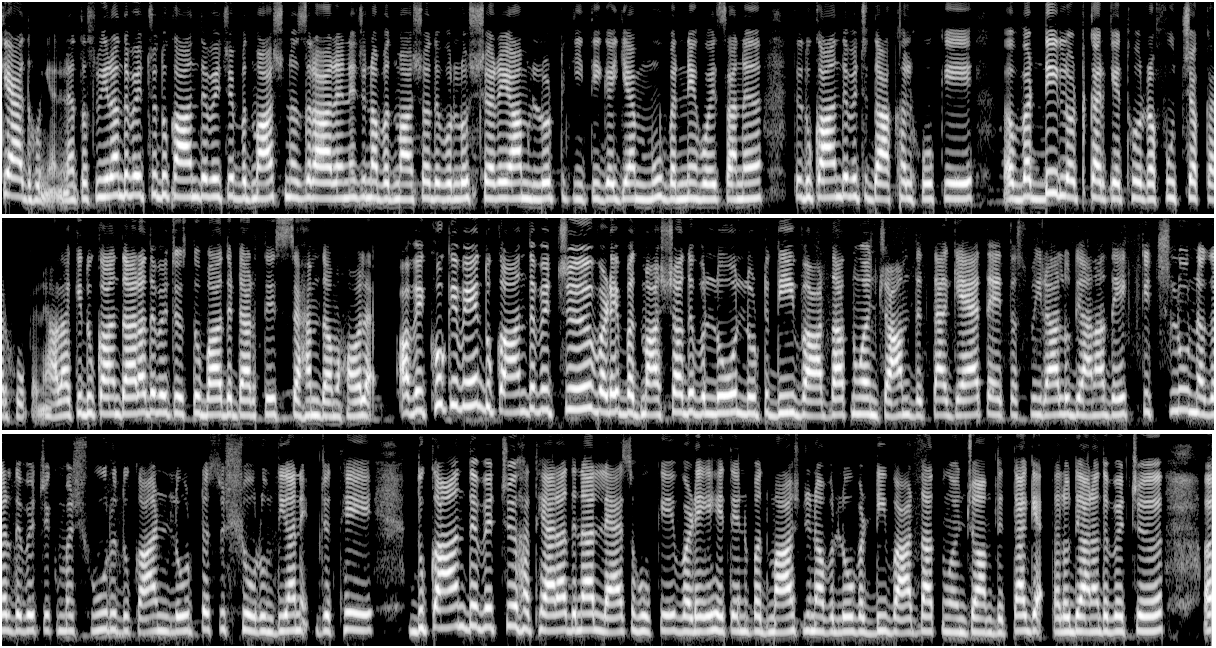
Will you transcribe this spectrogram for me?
ਕੈਦ ਹੋਈਆਂ ਨੇ। ਇਹਨਾਂ ਤਸਵੀਰਾਂ ਦੇ ਵਿੱਚ, ਦੁਕਾਨ ਦੇ ਵਿੱਚ ਇਹ ਬਦਮਾਸ਼ ਨਜ਼ਰ ਆ ਰਹੇ ਨੇ, ਜਿਨ੍ਹਾਂ ਬਦਮਾਸ਼ਾਂ ਦੇ ਵੱਲੋਂ ਸ਼ਰੇਆਮ ਲੁੱਟ ਕੀਤੀ ਗਈ ਹੈ। ਮੂੰਹ ਬੰਨੇ ਹੋਏ ਸਨ ਤੇ ਦੁਕਾਨ ਦੇ ਵਿੱਚ ਦਾਖਲ ਹੋ ਕੇ ਵੱਡੀ ਲੁੱਟ ਕਰਕੇ ਇਥੋਂ ਰਫੂ ਚੱਕਰ ਹੋ ਗਏ ਨੇ। ਹਾਲਾਂਕਿ ਦੁਕਾਨਦਾਰਾਂ ਦੇ ਵਿੱਚ ਇਸ ਤੋਂ ਬਾਅਦ ਡਰ ਤੇ ਸਹਿਮ ਦਾ ਮਾਹੌਲ ਹੈ। ਆ ਵੇਖੋ ਕਿਵੇਂ ਦੁਕਾਨ ਦੇ ਵਿੱਚ ਬੜੇ ਬਦਮਾਸ਼ਾਂ ਦੇ ਵੱਲੋਂ ਲੁੱਟ ਦੀ ਵਾਰਦਾਤ ਨੂੰ ਅੰਜਾਮ ਦਿੱਤਾ ਗਿਆ ਹੈ। ਤੇ ਇਹ ਤਸਵੀਰਾਂ ਲੁਧਿਆਣਾ ਦੇ ਕਿਚਲੂ ਨਗਰ ਦੇ ਵਿੱਚ ਇੱਕ ਮਸ਼ਹੂਰ ਦੁਕਾਨ ਲੋਟਸ ਸ਼ੋਰੂਮ ਦੀਆਂ ਨੇ, ਜਿੱਥੇ ਦੁਕਾਨ ਦੇ ਵਿੱਚ ਹਥਿਆਰਾਂ ਦੇ ਨਾਲ ਲੈਸ ਹੋ ਕੇ ਬੜੇ ਇਹ ਤਿੰਨ ਬਦਮਾਸ਼, ਜਿਨ੍ਹਾਂ ਵੱਲੋਂ ਵੱਡੀ ਵਾਰਦਾਤ ਨੂੰ ਅੰਜਾਮ ਦਿੱਤਾ ਗਿਆ। ਤਾਂ ਲੁਧਿਆਣਾ ਦੇ ਵਿੱਚ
